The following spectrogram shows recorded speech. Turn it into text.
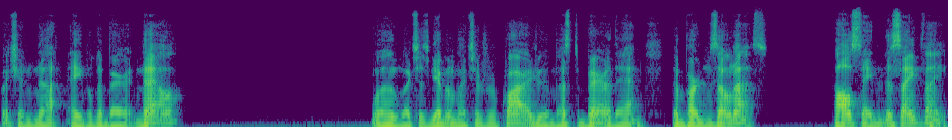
but you're not able to bear it now. Well, whom much is given, much is required. You must bear that. The burden's on us. Paul stated the same thing.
